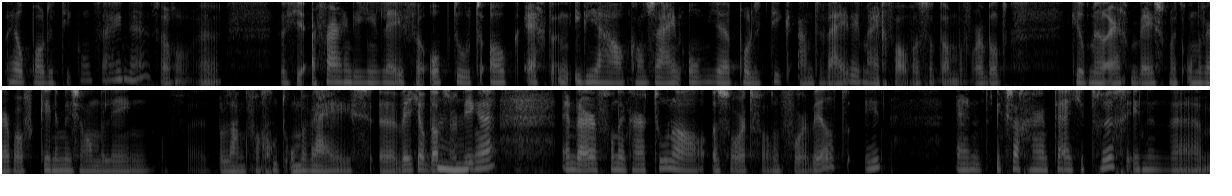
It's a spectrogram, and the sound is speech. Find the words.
heel politiek kon zijn. Hè? Zo, eh, dat je ervaring die je in je leven opdoet ook echt een ideaal kan zijn om je politiek aan te wijden. In mijn geval was dat dan bijvoorbeeld. Ik hield me heel erg bezig met onderwerpen over kindermishandeling. Of eh, het belang van goed onderwijs. weet je wel, dat Mhm. soort dingen. En daar vond ik haar toen al een soort van voorbeeld in. En ik zag haar een tijdje terug in een ehm,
